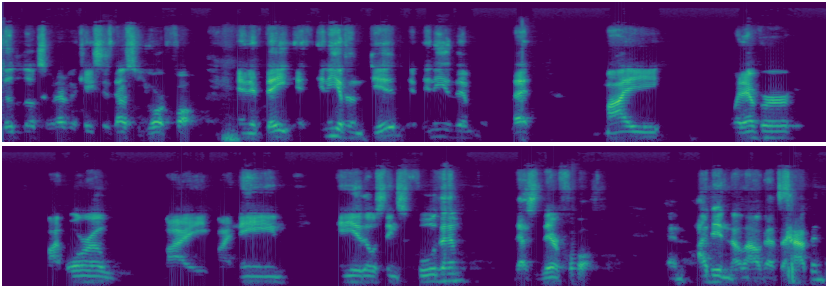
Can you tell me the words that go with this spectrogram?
good looks, whatever the case is, that's your fault. And if they, if any of them did, if any of them let my whatever, my aura, my my name, any of those things fool them, that's their fault. And I didn't allow that to happen.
